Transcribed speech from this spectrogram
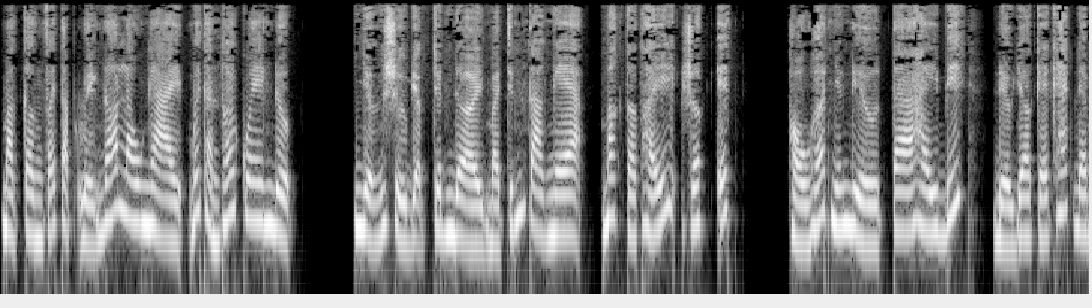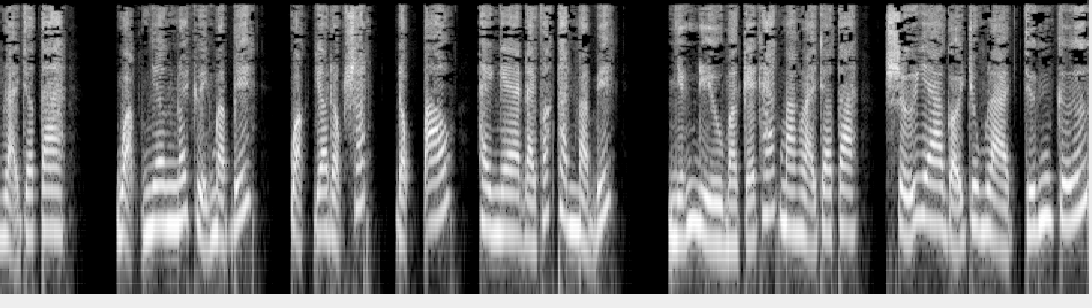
mà cần phải tập luyện nó lâu ngày mới thành thói quen được. Những sự vật trên đời mà chính ta nghe, mắt ta thấy rất ít. Hầu hết những điều ta hay biết đều do kẻ khác đem lại cho ta, hoặc nhân nói chuyện mà biết, hoặc do đọc sách, đọc báo hay nghe đài phát thanh mà biết. Những điều mà kẻ khác mang lại cho ta, sử gia gọi chung là chứng cứ.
